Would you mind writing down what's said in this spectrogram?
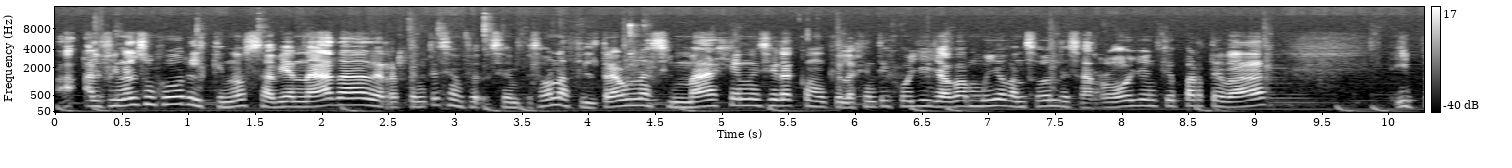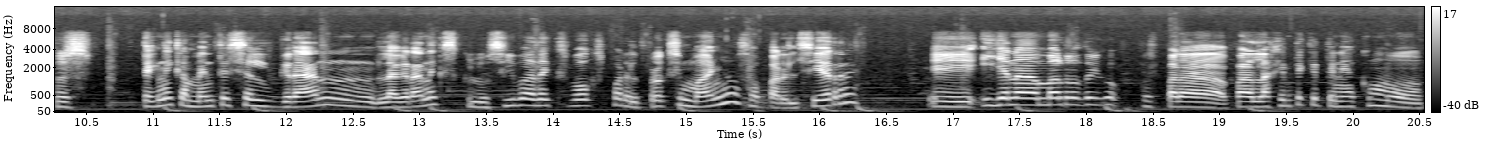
al final es un juego del que no sabía nada. De repente se, empezaron a filtrar unas imágenes y era como que la gente dijo, oye, ya va muy avanzado el desarrollo, ¿en qué parte va? Y pues técnicamente es el gran, la gran exclusiva de Xbox para el próximo año, o sea, para el cierre. Y ya nada más, Rodrigo, pues para, para la gente que tenía como,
